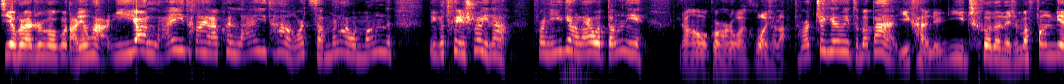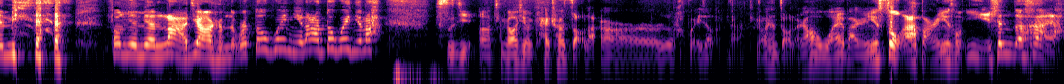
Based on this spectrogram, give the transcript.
接回来之后给我打电话，你要来一趟呀，快来一趟！我说怎么了？我忙着那个退税呢。他说你一定要来，我等你。然后我过会儿我过去了。他说这些东西怎么办？一看就一车的那什么方便面、方便面、辣酱什么的。我说都归你了，都归你了。司机啊，挺高兴，开车走了，呃，回去了，那挺高兴走了。然后我也把人一送啊，把人一送，一身的汗呀。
